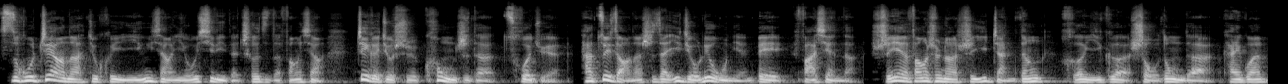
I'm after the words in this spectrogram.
似乎这样呢就可以影响游戏里的车子的方向。这个就是控制的错觉。它最早呢是在一九六五年被发现的。实验方式呢是一盏灯和一个手动的开关。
